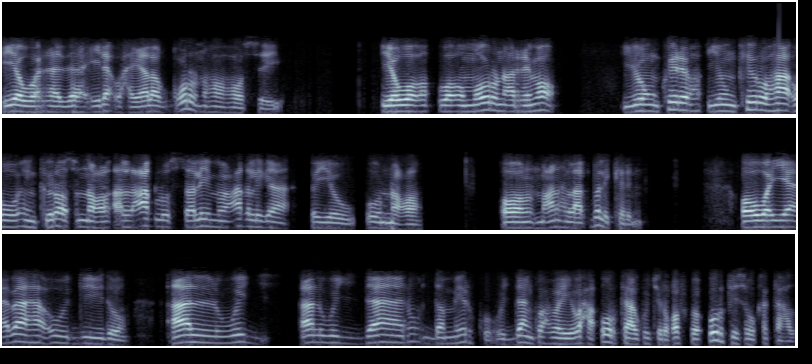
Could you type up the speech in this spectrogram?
iyo waradhaa-ila waxyaalo qurun ahoo hooseeyo. Iyo wa wa umuurun arrimo yunkir yunkiruhaa uu inkiroos naco alcaqlu saliimu caqliga fayow uu naco oo macnaha la aqbali karin oo waya'baaha uu diido alwij alwijdaanu damiirku wijdaanku waxa weye waxa uurkaa ku jiro qofka uurkiisa uu ka kahdo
